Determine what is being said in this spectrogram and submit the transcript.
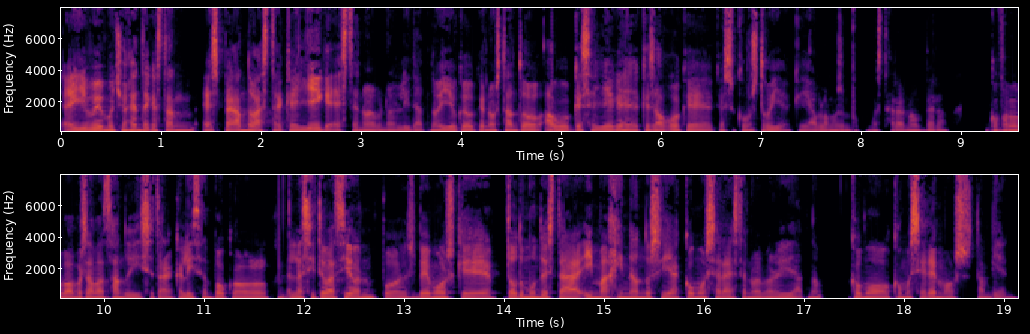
eh, yo veo mucha gente que están esperando hasta que llegue esta nueva normalidad, ¿no? Y yo creo que no es tanto algo que se llegue, que es algo que, que se construye, que ya hablamos un poco más tarde, ¿no? Pero conforme vamos avanzando y se tranquiliza un poco la situación, pues vemos que todo el mundo está imaginándose ya cómo será esta nueva normalidad, ¿no? Cómo, cómo seremos también.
